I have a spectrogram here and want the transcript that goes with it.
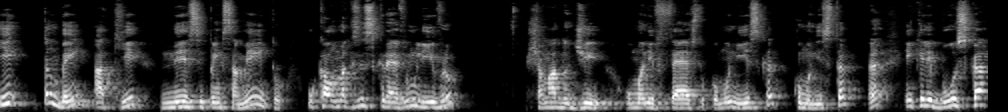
E também aqui nesse pensamento, o Karl Marx escreve um livro chamado de O Manifesto Comunista, comunista né, em que ele busca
